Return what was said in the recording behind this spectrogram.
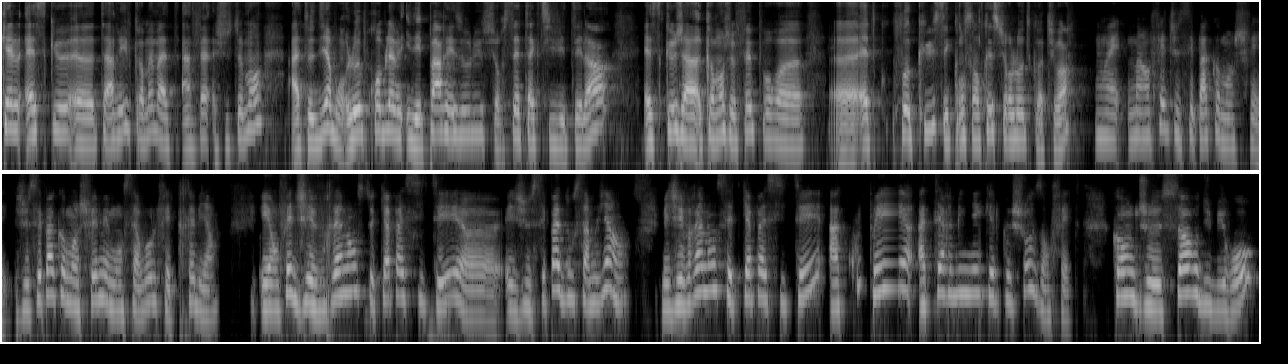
quel est-ce que tu arrives quand même à, à, faire justement à te dire bon, le problème, il n'est pas résolu sur cette activité-là, est-ce que comment je fais pour euh, euh, être focus et concentré sur l'autre, quoi, tu vois? Ouais, mais en fait, je sais pas comment je fais. Je sais pas comment je fais, mais mon cerveau le fait très bien. Et en fait, j'ai vraiment cette capacité, euh, et je sais pas d'où ça me vient, hein, mais j'ai vraiment cette capacité à couper, à terminer quelque chose, en fait. Quand je sors du bureau,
